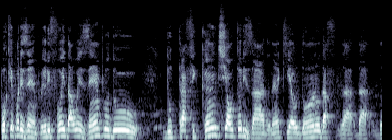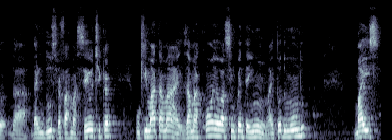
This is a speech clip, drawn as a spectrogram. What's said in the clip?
Porque, por exemplo, ele foi dar o exemplo do, do traficante autorizado, né? que é o dono da, da, da, da, da indústria farmacêutica. O que mata mais, a maconha ou a 51? Aí todo mundo. Mas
